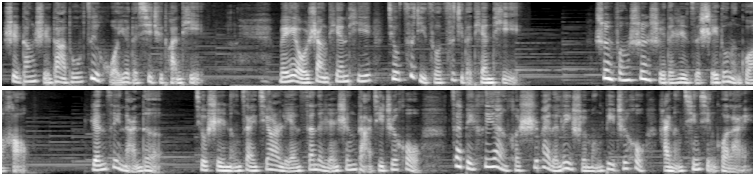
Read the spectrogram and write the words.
是当时大都最活跃的戏曲团体。没有上天梯，就自己做自己的天梯，顺风顺水的日子谁都能过好。人最难的，就是能在接二连三的人生打击之后，在被黑暗和失败的泪水蒙蔽之后，还能清醒过来。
